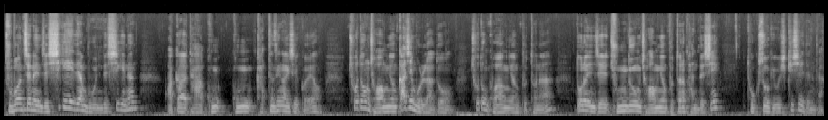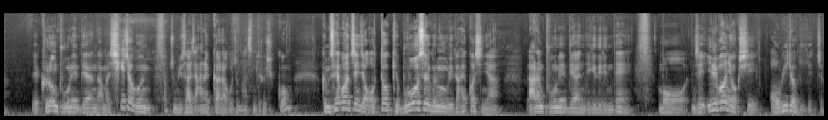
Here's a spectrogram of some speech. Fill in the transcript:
두 번째는 이제 시기에 대한 부분인데 시기는 아까 다 공, 공 같은 생각이실 거예요. 초등 저학년까지 몰라도 초등 고학년부터나 또는 이제 중등 저학년부터는 반드시 독서 교육을 시키셔야 된다. 예, 그런 부분에 대한 아마 시기적은 좀 유사하지 않을까라고 좀 말씀드리고 싶고 그럼 세 번째 이제 어떻게 무엇을 그러면 우리가 할 것이냐 라는 부분에 대한 얘기들인데 뭐 이제 1번 역시 어휘력이겠죠.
